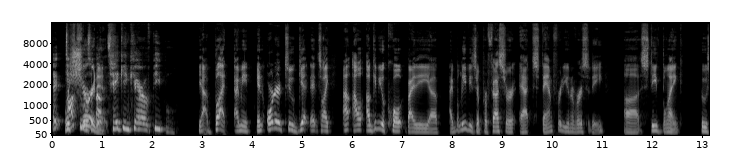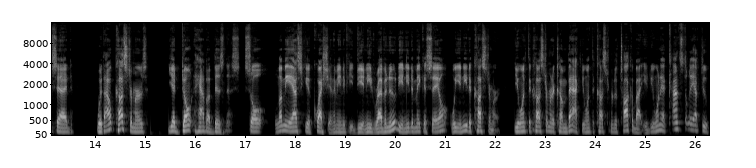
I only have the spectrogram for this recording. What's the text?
Hey, well, sure it is. taking care of people. Yeah, but I mean, in order to get, it's like I'll I'll, I'll give you a quote by the uh, I believe he's a professor at Stanford University, uh, Steve Blank, who said, "Without customers, you don't have a business." So let me ask you a question. I mean, if you do you need revenue? Do you need to make a sale? Well, you need a customer. Do you want the customer to come back? Do you want the customer to talk about you? Do you want to constantly have to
